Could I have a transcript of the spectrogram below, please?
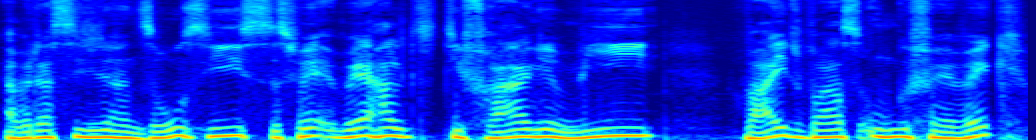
aber dass du die dann so siehst, das wäre wär halt die Frage, wie weit war es ungefähr weg?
